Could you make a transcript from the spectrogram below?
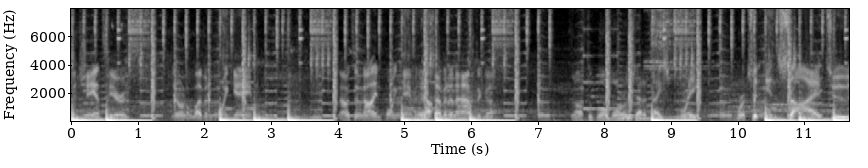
a chance here. It's you know an 11-point game. Now it's a nine-point game and there's seven and a half to go. Off to Wilmore, who's had a nice break. Works it inside to.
